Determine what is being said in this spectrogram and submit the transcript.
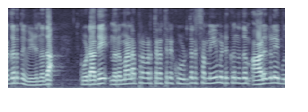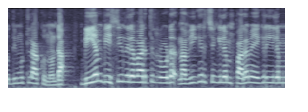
തകർന്നു വീഴുന്നത്. കൂടാതെ നിർമ്മാണ പ്രവർത്തനത്തിന് കൂടുതൽ സമയമെടുക്കുന്നതും ആളുകളെ ബുദ്ധിമുട്ടിലാക്കുന്നുണ്ട്. ബി എം ബി സി നിലവാരത്തിൽ റോഡ് നവീകരിച്ചെങ്കിലും പല മേഖലയിലും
